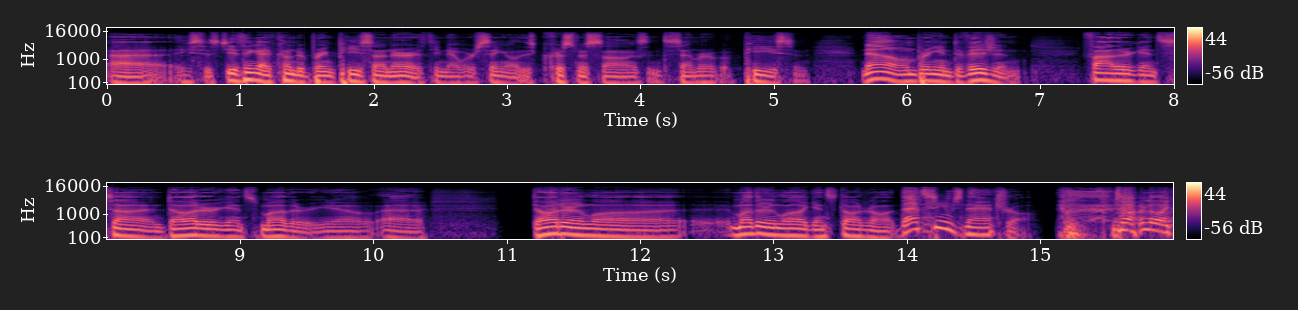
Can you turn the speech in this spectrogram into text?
uh, he says, "Do you think I've come to bring peace on earth? You know, we're singing all these Christmas songs in December about peace, and now I'm bringing division, father against son, daughter against mother. You know, uh, daughter-in-law, mother-in-law against daughter-in-law. That seems natural. Daughter, like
